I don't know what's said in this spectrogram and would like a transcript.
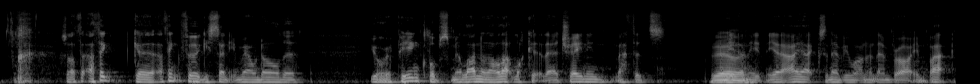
so I, th- I think uh, I think Fergie sent him around all the European clubs, Milan and all that, look at their training methods. Really? Yeah, and he, yeah, Ajax and everyone, and then brought him back.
